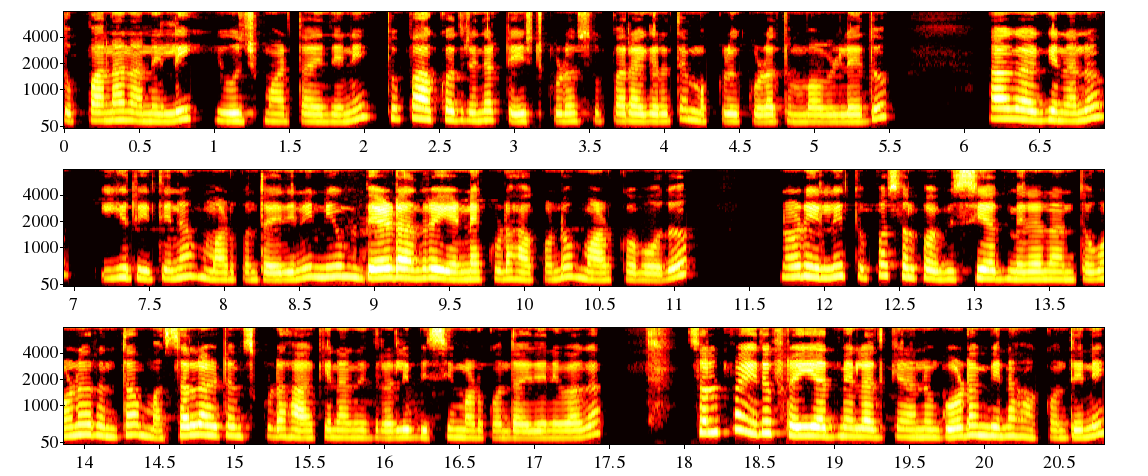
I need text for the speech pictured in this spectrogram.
ತುಪ್ಪನ ನಾನಿಲ್ಲಿ ಯೂಸ್ ಮಾಡ್ತಾ ಇದ್ದೀನಿ. ತುಪ್ಪ ಹಾಕೋದ್ರಿಂದ ಟೇಸ್ಟ್ ಕೂಡ ಸೂಪರಾಗಿರುತ್ತೆ ಮಕ್ಕಳಿಗೆ ಕೂಡ ತುಂಬ ಒಳ್ಳೆಯದು ಹಾಗಾಗಿ ನಾನು ಈ ರೀತಿನ ಮಾಡ್ಕೊತಾ ಇದ್ದೀನಿ. ನೀವು ಬೇಡ ಅಂದರೆ ಎಣ್ಣೆ ಕೂಡ ಹಾಕ್ಕೊಂಡು ಮಾಡ್ಕೋಬೋದು. ನೋಡಿ, ಇಲ್ಲಿ ತುಪ್ಪ ಸ್ವಲ್ಪ ಬಿಸಿ ಆದಮೇಲೆ ನಾನು ತೊಗೊಂಡಿರೋಂಥ ಮಸಾಲೆ ಐಟಮ್ಸ್ ಕೂಡ ಹಾಕಿ ನಾನು ಇದರಲ್ಲಿ ಬಿಸಿ ಮಾಡ್ಕೊತಾ ಇದ್ದೀನಿ ಇವಾಗ. ಸ್ವಲ್ಪ ಇದು ಫ್ರೈ ಆದಮೇಲೆ ಅದಕ್ಕೆ ನಾನು ಗೋಡಂಬಿನ ಹಾಕ್ಕೊತೀನಿ.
